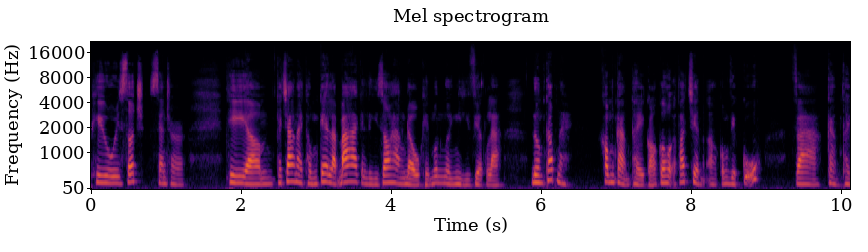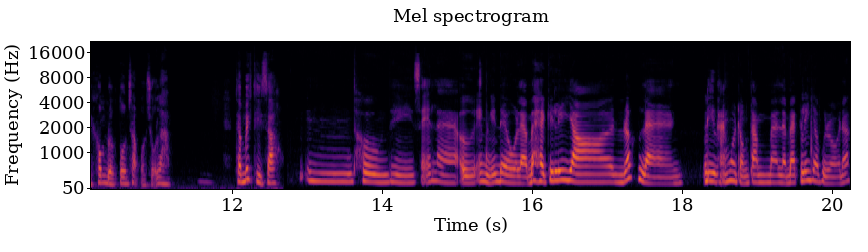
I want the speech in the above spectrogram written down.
Pew Research Center. Thì um, cái trang này thống kê là ba cái lý do hàng đầu khiến một người nghỉ việc là lương thấp này không cảm thấy có cơ hội phát triển ở công việc cũ và cảm thấy không được tôn trọng ở chỗ làm. Theo Bích thì sao? Thường thì sẽ là ừ em nghĩ đều là ba cái lý do rất là đi thẳng vào trọng tâm ba là ba cái lý do vừa rồi đó.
